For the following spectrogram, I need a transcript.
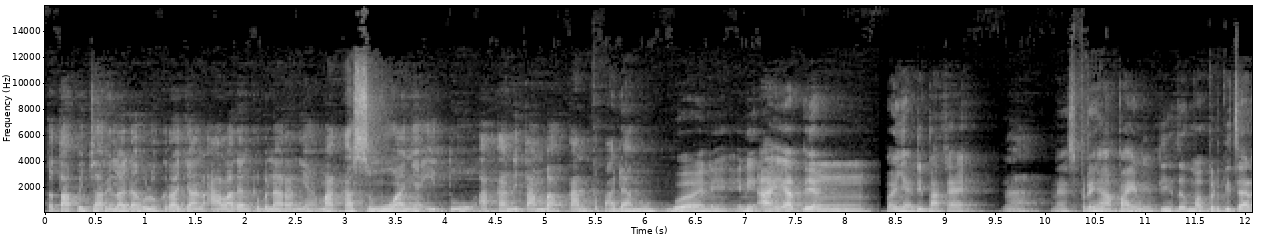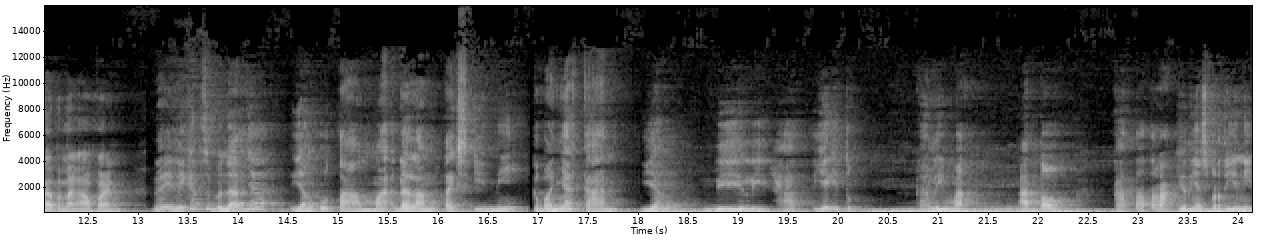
tetapi carilah dahulu kerajaan Allah dan kebenarannya, maka semuanya itu akan ditambahkan kepadamu. Wah ini ini ayat yang banyak dipakai. Nah, Nah sebenarnya apa ini? Dia tuh mau berbicara tentang apa ini? nah ini kan sebenarnya yang utama dalam teks ini kebanyakan yang dilihat yaitu kalimat atau kata terakhirnya seperti ini.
